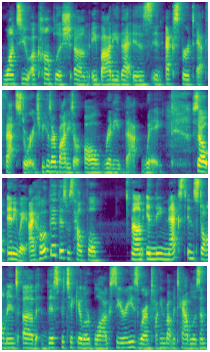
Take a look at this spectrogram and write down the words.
want to accomplish um, a body that is an expert at fat storage because our bodies are already that way. So anyway i hope that this was helpful um, in the next installment of this particular blog series, where I'm talking about metabolism,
